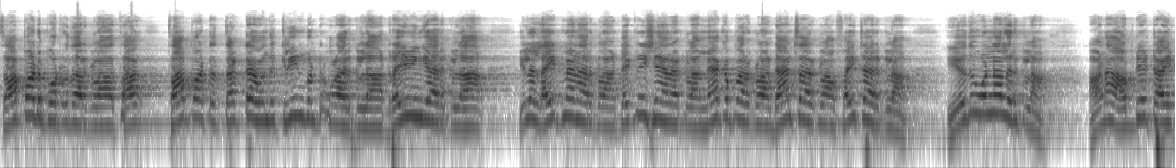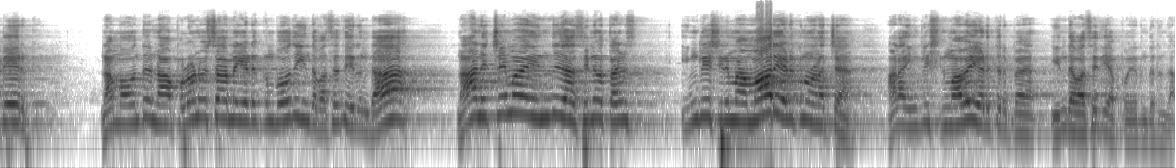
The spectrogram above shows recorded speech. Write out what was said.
சாப்பாடு போடுறதா இருக்கலாம் சா- சாப்பாட்டு தட்டை வந்து க்ளீன் பண்ணுறவங்களா இருக்கலாம் டிரைவிங்காக இருக்கலாம் இல்லை லைட்மேனாக இருக்கலாம் டெக்னீஷியனாக இருக்கலாம் மேக்கப்பாக இருக்கலாம் டான்ஸாக இருக்கலாம் ஃபைட்டாக இருக்கலாம் எது ஒன்றாலும் இருக்கலாம். ஆனால் அப்டேட் ஆகிட்டே இருக்கு. நம்ம வந்து நான் புலன் விசாரணை எடுக்கும்போது இந்த வசதி இருந்தால் நான் நிச்சயமாக இந்து சினிமா தமிழ் இங்கிலீஷ் சினிமா மாதிரி எடுக்கணும்னு நினச்சேன். ஆனால் இங்கிலீஷ் சினிமாவே எடுத்திருப்பேன். இந்த வசதி அப்போ இருந்திருந்தா.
